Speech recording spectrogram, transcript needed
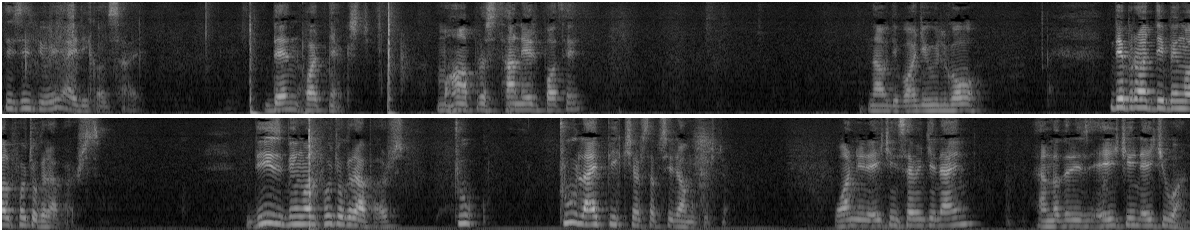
This is the way I reconcile. Then what next? Mahaprasthaner Pathe. Now the body will go. They brought the Bengal photographers. These Bengal photographers took two live pictures of Sri Ramakrishna. One in 1879, another is 1881.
